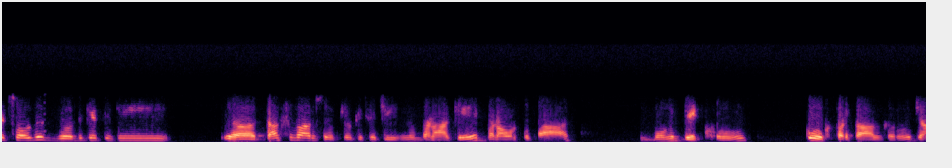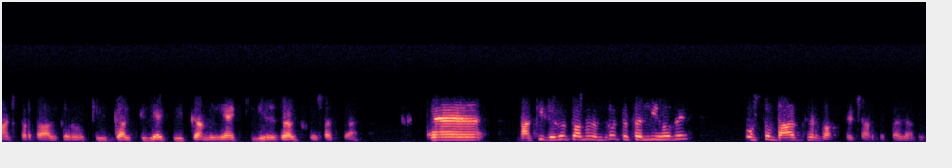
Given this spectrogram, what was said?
it's always good ਕਿ ਤੁਸੀਂ 10 ਵਾਰ ਸੋਚੋ ਕਿਸੇ ਚੀਜ਼ ਨੂੰ ਬਣਾ ਕੇ ਬਣਾਉਣ ਤੋਂ ਬਾਅਦ ਉਹਨੂੰ ਦੇਖੋ ਘੋਖ ਪੜਤਾਲ ਕਰੋ ਜਾਂਚ ਪੜਤਾਲ ਕਰੋ ਕੀ ਗਲਤੀ ਹੈ ਕੀ ਕਮੀ ਹੈ ਕੀ ਰਿਜ਼ਲਟ ਹੋ ਸਕਦਾ ਅਹ ਬਾਕੀ ਜਦੋਂ ਤੁਹਾਨੂੰ ਅੰਦਰੋਂ ਤਸੱਲੀ ਹੋਵੇ ਉਸ ਤੋਂ ਬਾਅਦ ਫਿਰ ਵਕਤ ਤੇ ਛੱਡ ਦਿੱਤਾ ਜਾਵੇ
